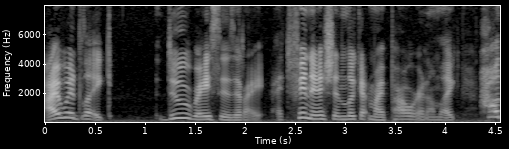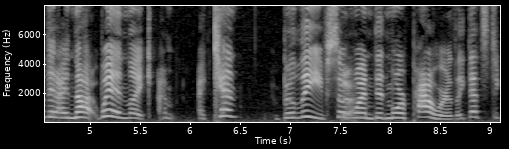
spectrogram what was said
I would like do races and I, I'd finish and look at my power and I'm like, how did I not win? Like I'm I can't believe someone did more power. Like that's the,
